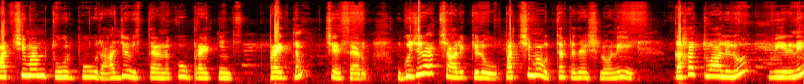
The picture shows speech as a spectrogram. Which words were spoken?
పశ్చిమం తూర్పు రాజ్య విస్తరణకు ప్రయత్ని ప్రయత్నం చేశారు. గుజరాత్ చాళుక్యులు పశ్చిమ ఉత్తరప్రదేశ్లోని గహత్వాలులు వీరిని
